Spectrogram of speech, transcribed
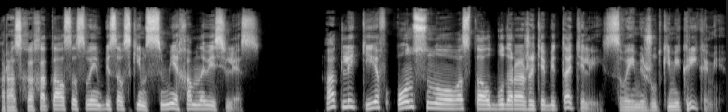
расхохотался своим бесовским смехом на весь лес. Отлетев, он снова стал будоражить обитателей своими жуткими криками,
